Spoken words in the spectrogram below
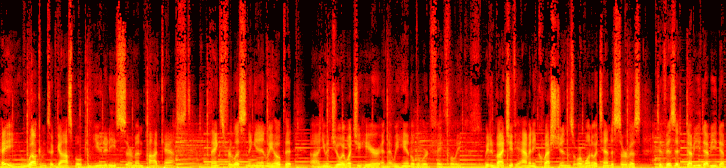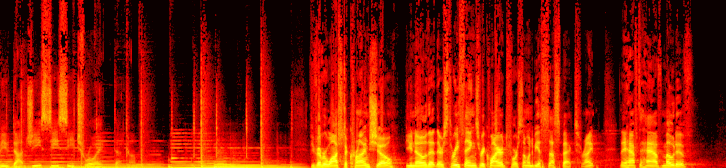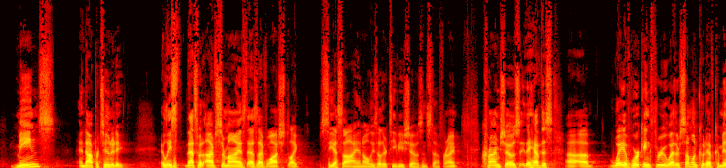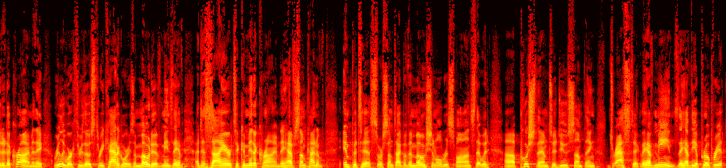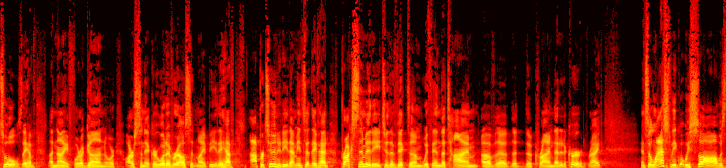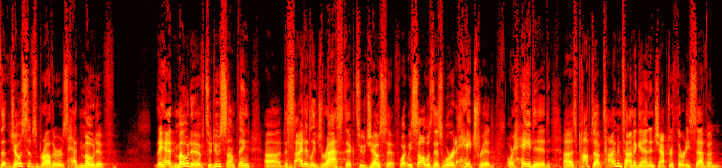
Hey, welcome to Gospel Community Sermon Podcast. Thanks for listening in. We hope that uh, you enjoy what you hear and that we handle the word faithfully. We'd invite you, if you have any questions or want to attend a service, to visit www.gcctroy.com. If you've ever watched a crime show, you know that there's three things required for someone to be a suspect, right? They have to have motive means and opportunity. At least that's what I've surmised as I've watched like CSI and all these other TV shows and stuff, right? Crime shows, they have this uh, uh, way of working through whether someone could have committed a crime. And they really work through those three categories. A motive means they have a desire to commit a crime, they have some kind of impetus or some type of emotional response that would uh, push them to do something drastic. They have means, they have the appropriate tools. They have a knife or a gun or arsenic or whatever else it might be. They have opportunity. That means that they've had proximity to the victim within the time of the, the, the crime that had occurred, right? And so last week, what we saw was that Joseph's brothers had motive. They had motive to do something uh, decidedly drastic to Joseph. What we saw was this word hatred or hated uh, has popped up time and time again in chapter 37.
